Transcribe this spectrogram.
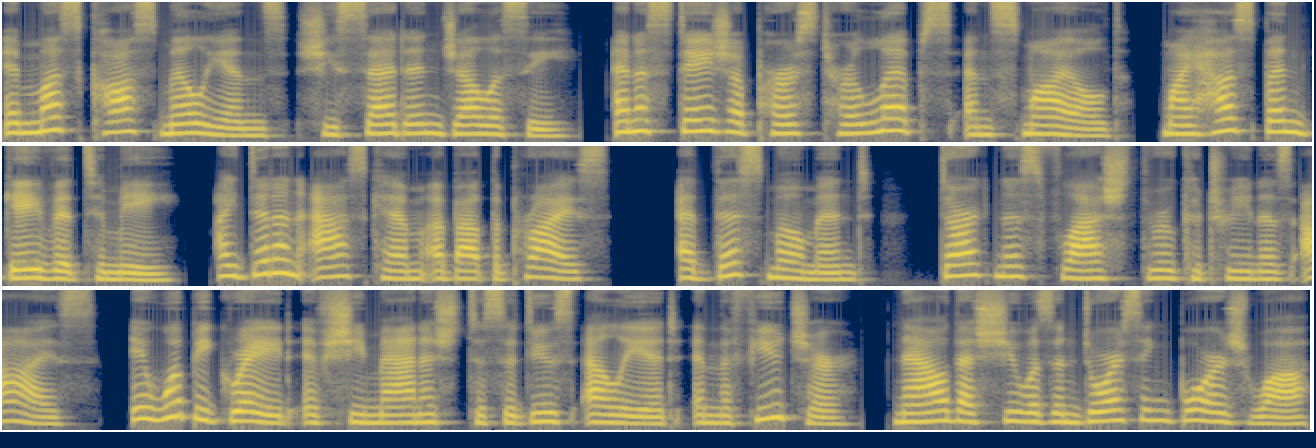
It must cost millions, she said in jealousy. Anastasia pursed her lips and smiled. My husband gave it to me. I didn't ask him about the price. At this moment, darkness flashed through Katrina's eyes. It would be great if she managed to seduce Elliot in the future. Now that she was endorsing Bourgeois,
